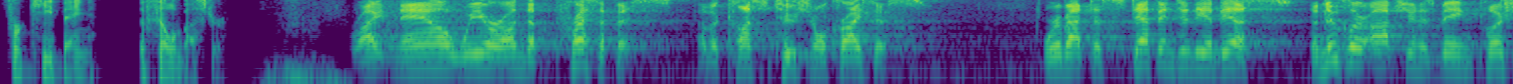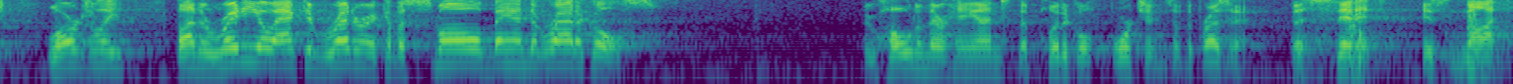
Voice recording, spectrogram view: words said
for keeping the filibuster. Right now, we are on the precipice of a constitutional crisis. We're about to step into the abyss. The nuclear option is being pushed largely by the radioactive rhetoric of a small band of radicals who hold in their hands the political fortunes of the president. The Senate is not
